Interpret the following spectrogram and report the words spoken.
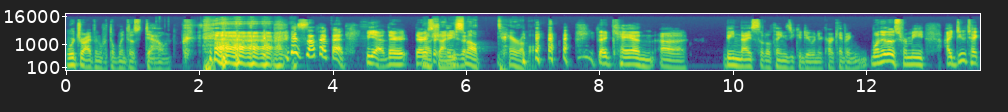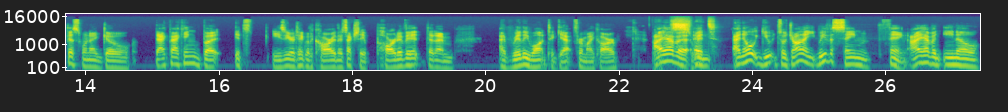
we're driving with the windows down. it's not that bad. But yeah, there there's oh, Sean, you smell terrible. that can uh be nice little things you can do when you're car camping. One of those for me, I do take this when I go backpacking, but it's easier to take with a car. And there's actually a part of it that I'm I really want to get for my car. Oh, I have a sweet. and I know you so John, I, we have the same thing. I have an Eno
